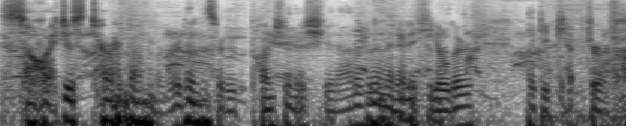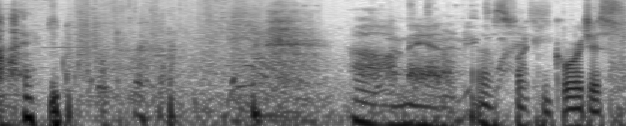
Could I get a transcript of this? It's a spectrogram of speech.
So I just turned on Muradin and started punching the shit out of him, and it healed her. Like it kept her alive. oh man, that was fucking gorgeous.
